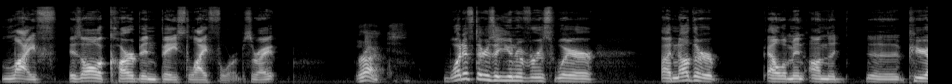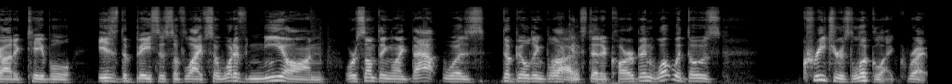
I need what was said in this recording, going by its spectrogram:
life is all carbon-based life forms, right? right. what if there's a universe where another element on the uh, periodic table is the basis of life? So what if neon or something like that was the building block Right. instead of carbon? What would those creatures look like? Right.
